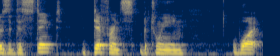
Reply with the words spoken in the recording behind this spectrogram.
is a distinct difference between what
